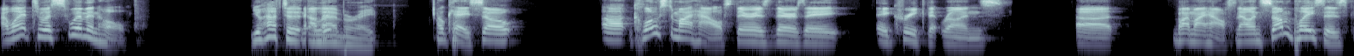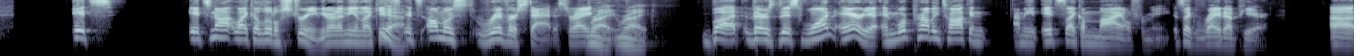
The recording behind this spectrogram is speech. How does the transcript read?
I went to a swimming hole. You have to Now, elaborate. okay so uh close to my house there is there's a a creek that runs uh by my house. Now in some places it's it's not like a little stream you know what i mean like it's Yeah. it's almost river status right Right, right. but there's this one area and we're probably talking I mean, it's like a mile from me. It's like right up here. Uh,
